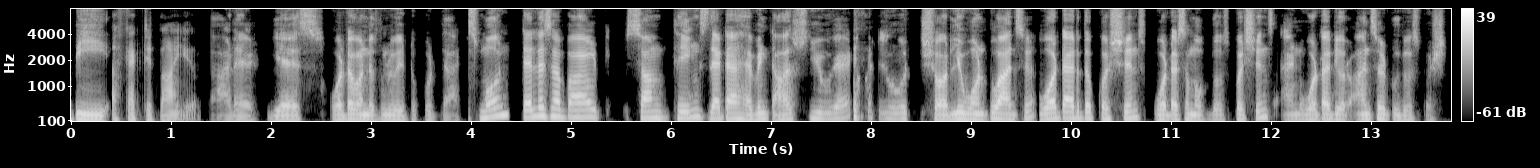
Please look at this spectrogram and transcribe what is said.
be affected by you got it yes what a wonderful way to put that Simone tell us about some things that I haven't asked you yet, you would surely want to answer. What are the questions? What are some of those questions? And what are your answer to those questions?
